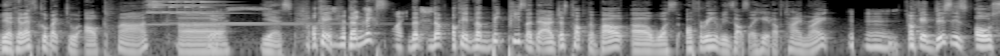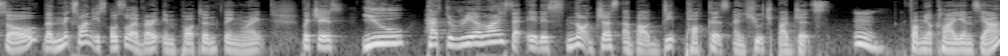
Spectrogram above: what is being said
Yeah, okay, let's go back to our class. Uh, Yes. Yes. Okay. The The, next next, the, the okay, the big piece that I just talked about uh, was offering results ahead of time, right? Okay. This is also the next one is also a very important thing, right? Which is you have to realize that it is not just about deep pockets and huge budgets from your clients, yeah.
